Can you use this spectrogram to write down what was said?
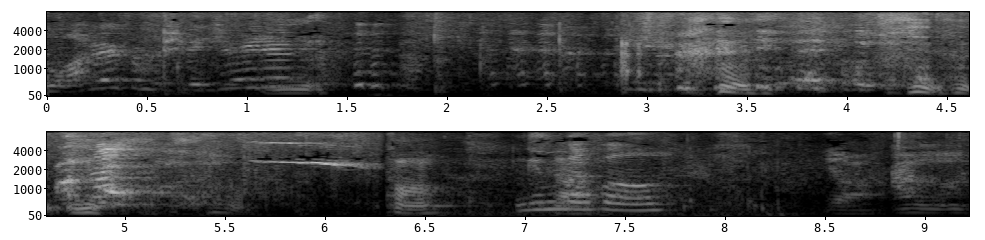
water from the refrigerator? phone. Give me my phone. Yo, I want.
